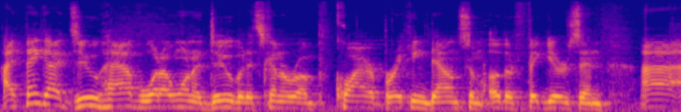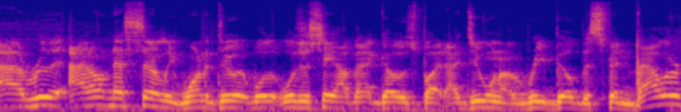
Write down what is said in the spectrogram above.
I think I do have what I want to do, but it's going to require breaking down some other figures, and I, I really, I don't necessarily want to do it. We'll, we'll just see how that goes, but I do want to rebuild this Finn Balor.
